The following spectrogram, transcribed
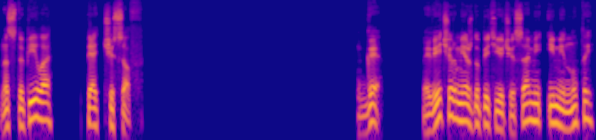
Наступило пять часов. Г. Вечер между пятью часами и минутой,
